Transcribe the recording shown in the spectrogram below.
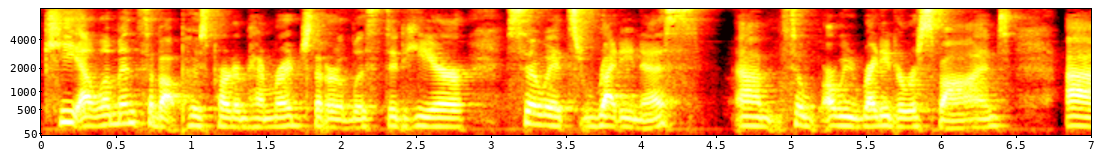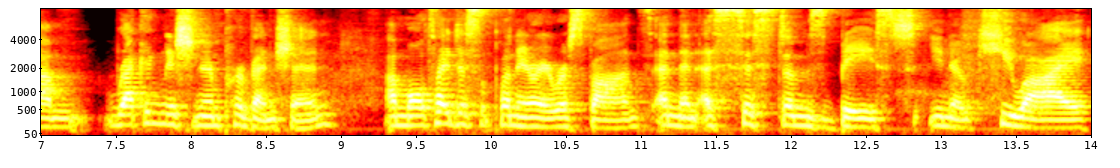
key elements about postpartum hemorrhage that are listed here. So it's readiness. Um, so are we ready to respond? Um, recognition and prevention, a multidisciplinary response, and then a systems based, you know, QI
